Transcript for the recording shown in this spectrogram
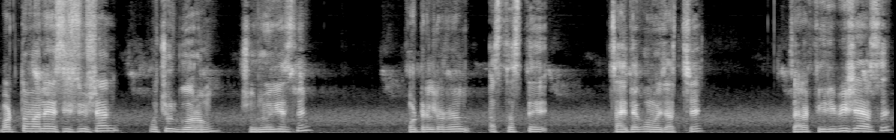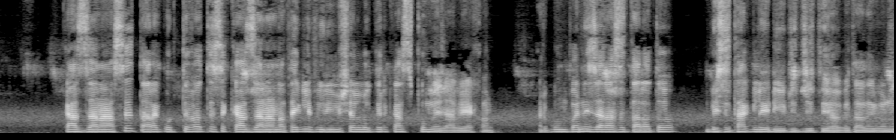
বর্তমানে সিচুয়েশন প্রচুর গরম শুরু হয়ে গেছে। হোটেল টোটেল আস্তে আস্তে চাহিদা কমে যাচ্ছে। যারা ফ্রি বিষয় আছে, কাজ জানা আছে, তারা করতে পারতেছে। কাজ জানা না থাকলে ফ্রি বিষয়ের লোকের কাজ কমে যাবে এখন। আর কোম্পানি যারা আছে, তারা তো বেঁচে থাকলে ডিউটি যেতে হবে, তাদের কোনো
